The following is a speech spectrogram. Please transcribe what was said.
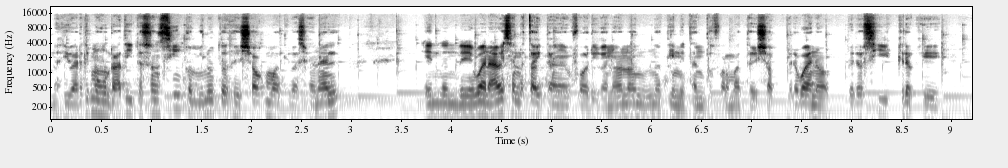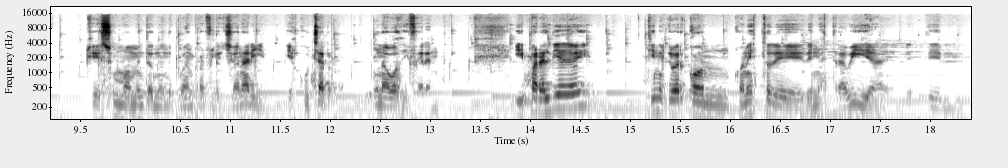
nos divertimos un ratito. Son cinco minutos de shock motivacional en donde, bueno, a veces no estoy tan eufórico, ¿no? No, tiene tanto formato de shock, pero bueno, pero sí creo que, es un momento en donde pueden reflexionar y, escuchar una voz diferente. Y para el día de hoy tiene que ver con, esto de, nuestra vida, del de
